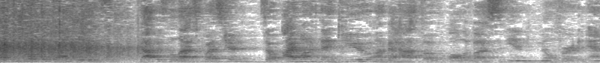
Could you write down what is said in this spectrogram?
I that that is, that was the last question. So I want to thank you on behalf of all of us in Milford and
